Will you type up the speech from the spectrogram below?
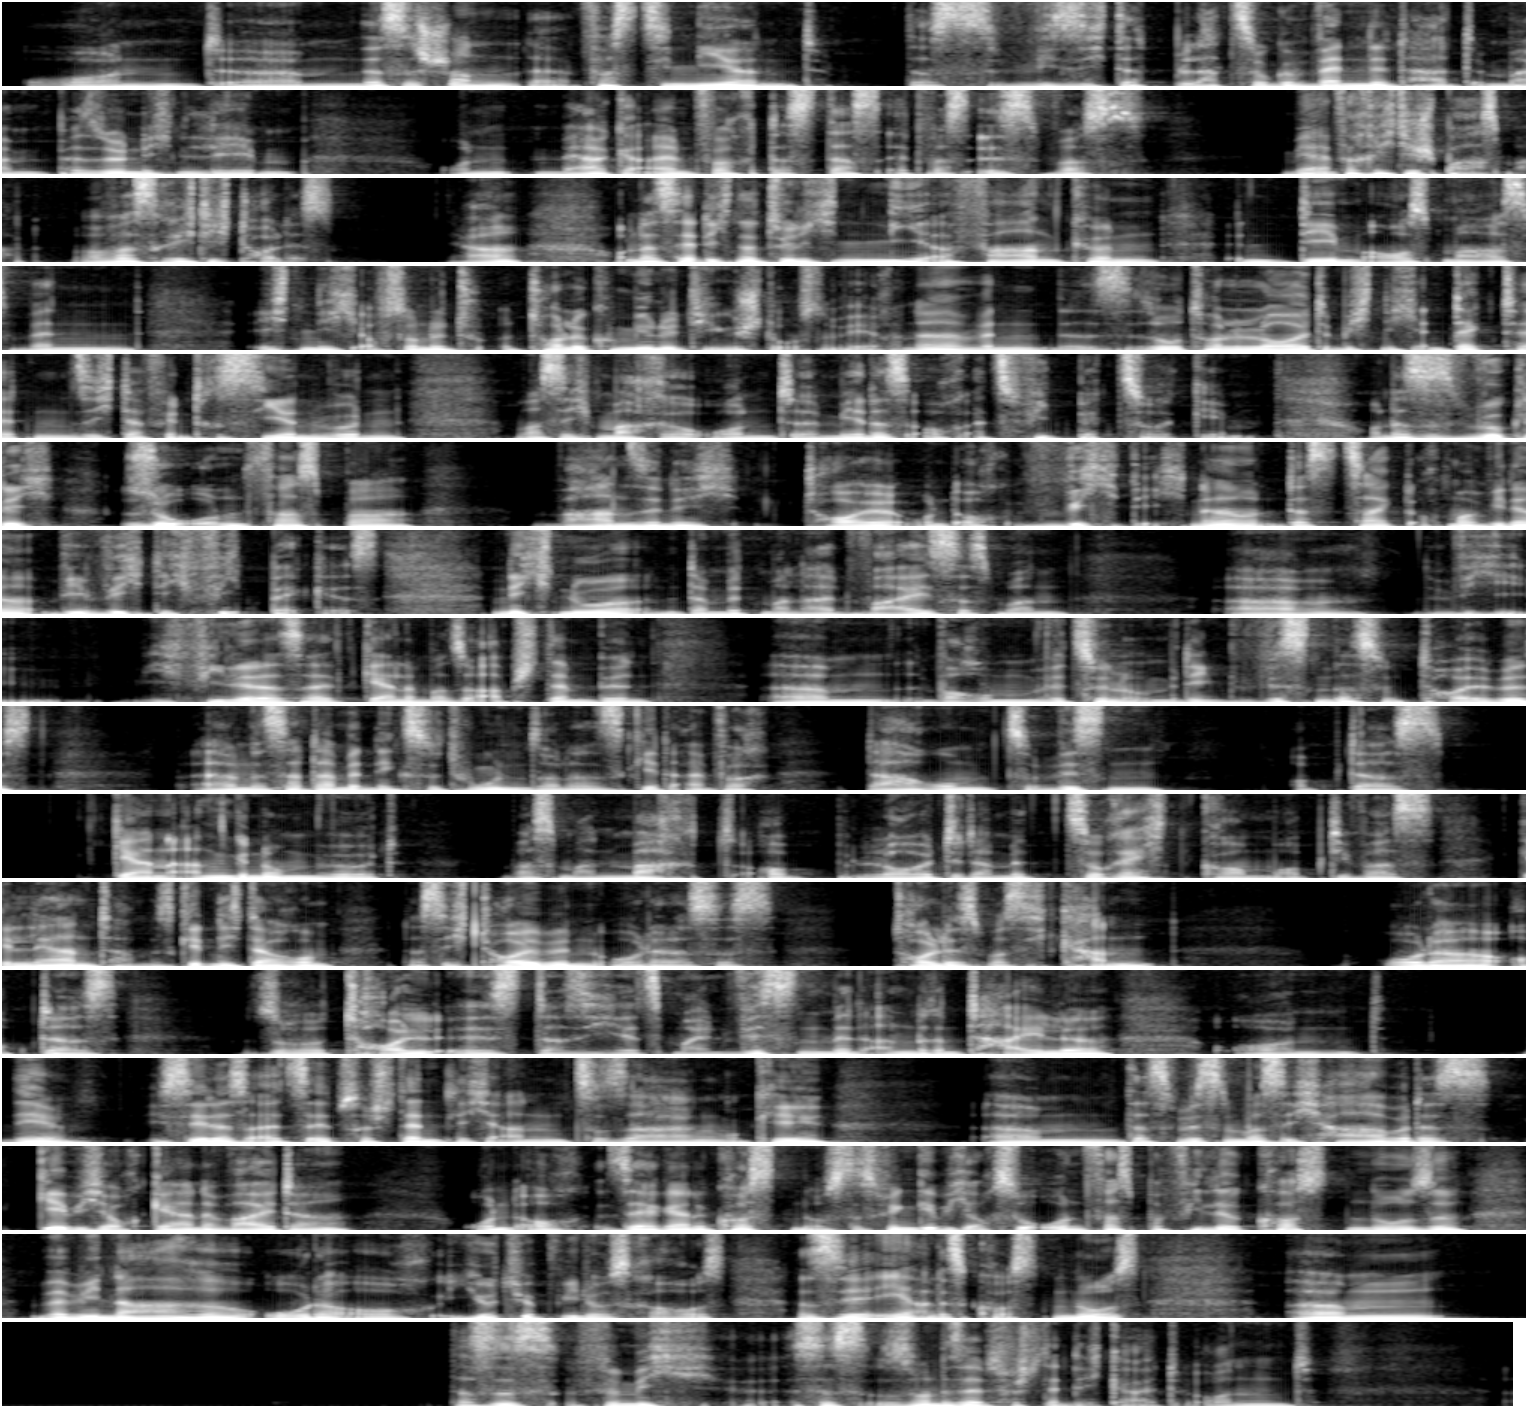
Und ähm, das ist schon äh, faszinierend, dass, wie sich das Blatt so gewendet hat in meinem persönlichen Leben. Und merke einfach, dass das etwas ist, was mir einfach richtig Spaß macht, was richtig toll ist. Ja, und das hätte ich natürlich nie erfahren können in dem Ausmaß, wenn ich nicht auf so eine tolle Community gestoßen wäre. Ne? Wenn so tolle Leute mich nicht entdeckt hätten, sich dafür interessieren würden, was ich mache und äh, mir das auch als Feedback zurückgeben. Und das ist wirklich so unfassbar wahnsinnig toll und auch wichtig. Ne? Das zeigt auch mal wieder, wie wichtig Feedback ist. Nicht nur, damit man halt weiß, dass man, ähm, wie, wie viele das halt gerne mal so abstempeln, ähm, warum willst du denn unbedingt wissen, dass du toll bist? Ähm, das hat damit nichts zu tun, sondern es geht einfach darum zu wissen, ob das gern angenommen wird, was man macht, ob Leute damit zurechtkommen, ob die was gelernt haben. Es geht nicht darum, dass ich toll bin oder dass es toll ist, was ich kann, oder ob das so toll ist, dass ich jetzt mein Wissen mit anderen teile. Und nee, ich sehe das als selbstverständlich an, zu sagen, okay, ähm, das Wissen, was ich habe, das gebe ich auch gerne weiter und auch sehr gerne kostenlos. Deswegen gebe ich auch so unfassbar viele kostenlose Webinare oder auch YouTube-Videos raus. Das ist ja eh alles kostenlos. Ähm, das ist für mich, es ist so eine Selbstverständlichkeit. Und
